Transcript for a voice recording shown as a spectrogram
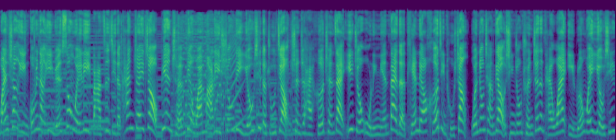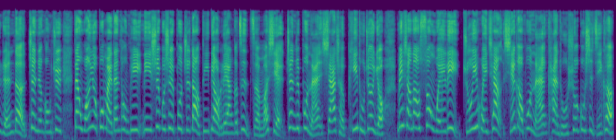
玩上瘾，国民党议员宋伟立把自己的刊摘照变成电玩《玛丽兄弟》游戏的主角，甚至还合成在一九五零年代的田寮河景图上。文中强调，心中纯真的台湾已沦为有心人的政治工具。但网友不买单，痛批你是不是不知道“低调”两个字怎么写？政治不难，瞎扯 P 图就有。没想到宋伟立逐一回呛，写稿不难，看图说故事即可。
